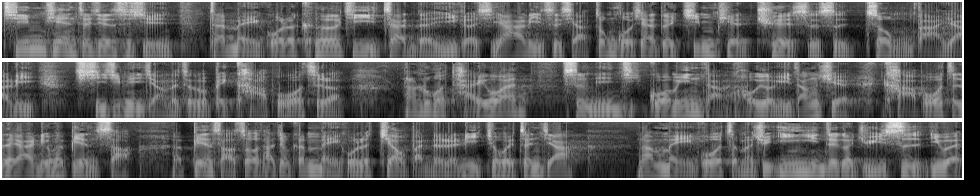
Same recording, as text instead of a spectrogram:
晶片这件事情，在美国的科技战的一个压力之下，中国现在对晶片确实是重大压力。习近平讲的叫做被卡脖子了。那如果台湾是民国民党侯友谊当选，卡脖子的压力会变少，而变少之后，他就跟美国的叫板的能力就会增加。那美国怎么去因应这个局势？因为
